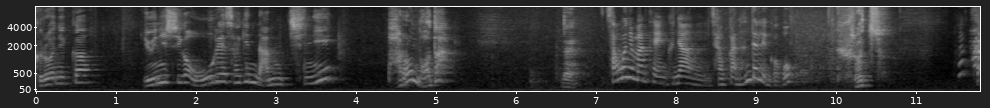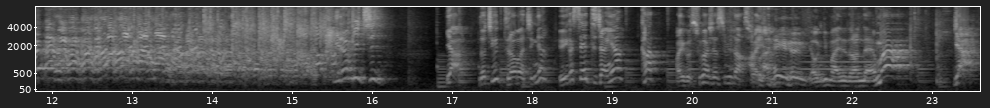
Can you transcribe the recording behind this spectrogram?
그러니까 윤희 씨가 오래 사귄 남친이 바로 너다. 네. 상무님한텐 그냥 잠깐 흔들린 거고 그렇죠. 이런 미친. 야, 너 지금 드라마 찍냐? 여기가 세트장이야? 컷. 아이고 수고하셨습니다. 아이고 여기 많이 늘었네. 엄마. 야,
